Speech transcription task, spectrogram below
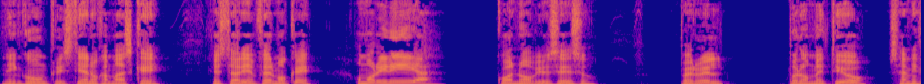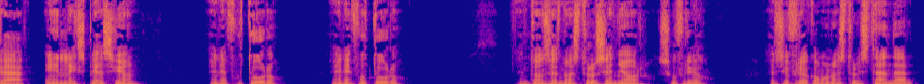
ningún cristiano jamás que estaría enfermo qué, o moriría. Cuán obvio es eso. Pero él prometió sanidad en la expiación, en el futuro, en el futuro. Entonces nuestro Señor sufrió. Él sufrió como nuestro estándar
